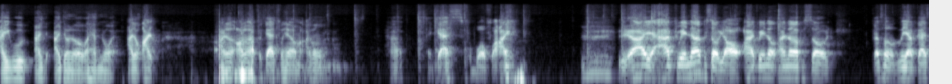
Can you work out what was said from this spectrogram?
I would. I. I don't know. I have no. I don't. I. I don't. I don't have a guess for him. I don't have a guess for Blowfly. Yeah, yeah. Read another episode, y'all. Read another episode. That's what we have guys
